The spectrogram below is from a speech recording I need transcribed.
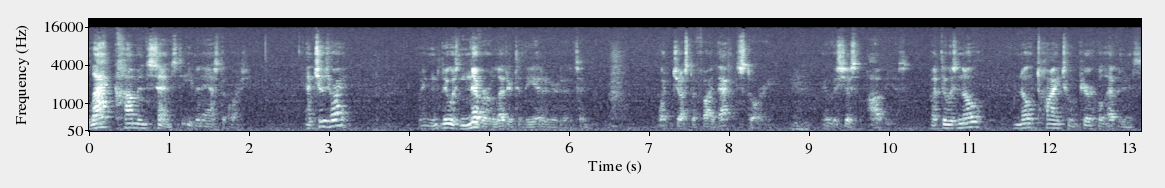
lack common sense to even ask the question. And she was right. I mean, there was never a letter to the editor that said, what justified that story? Mm-hmm. It was just obvious. But there was no, no tie to empirical evidence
